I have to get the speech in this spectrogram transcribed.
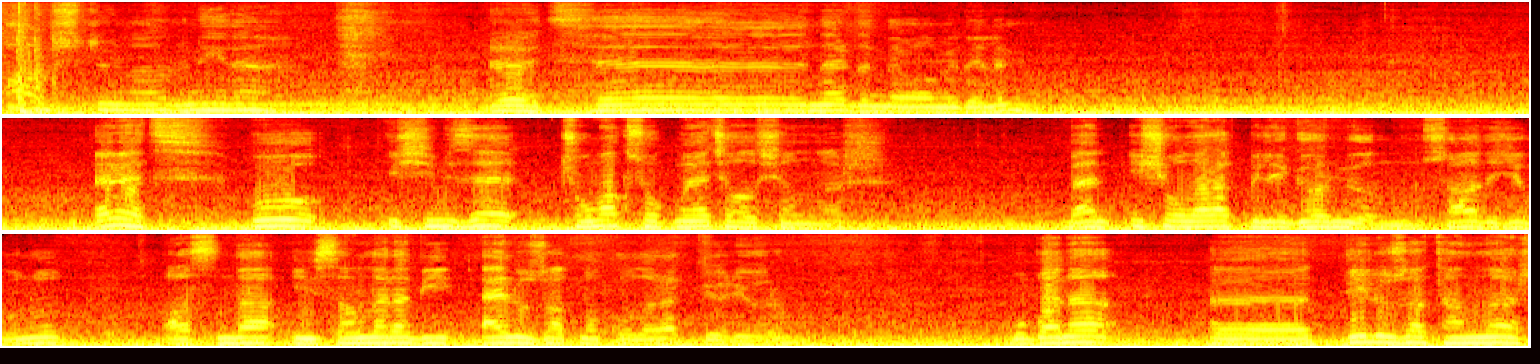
Armstuur naar beneden. Evet, eee, nereden devam edelim? Evet, bu işimize çomak sokmaya çalışanlar. Ben iş olarak bile görmüyorum bunu. Sadece bunu aslında insanlara bir el uzatmak olarak görüyorum. Bu bana eee, dil uzatanlar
